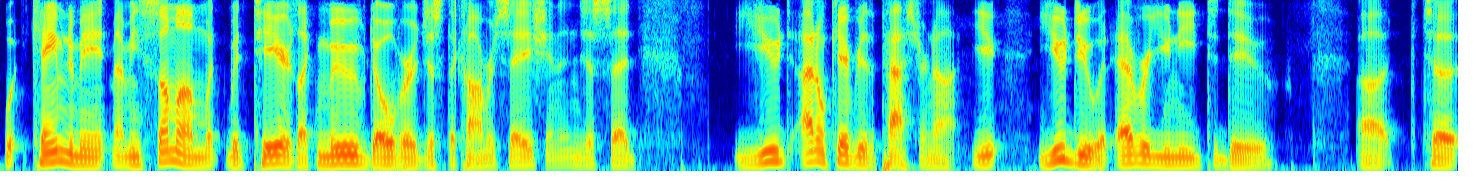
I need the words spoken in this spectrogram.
what came to me. I mean, some of them with, with tears, like moved over just the conversation and just said, "You, I don't care if you're the pastor or not. You, you do whatever you need to do uh, to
